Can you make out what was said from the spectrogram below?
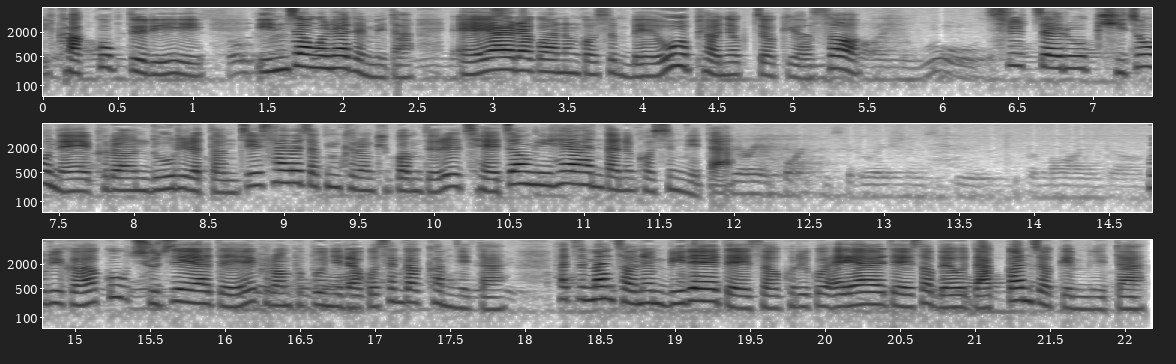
이 각국들이 인정을 해야 됩니다. AI라고 하는 것은 매우 변혁적이어서 실제로 기존의 그런 룰이라든지 사회적인 그런 규범들을 재정의해야 한다는 것입니다. 우리가 꼭 주지해야 될 그런 부분이라고 생각합니다. 하지만 저는 미래에 대해서 그리고 AI에 대해서 매우 낙관적입니다.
